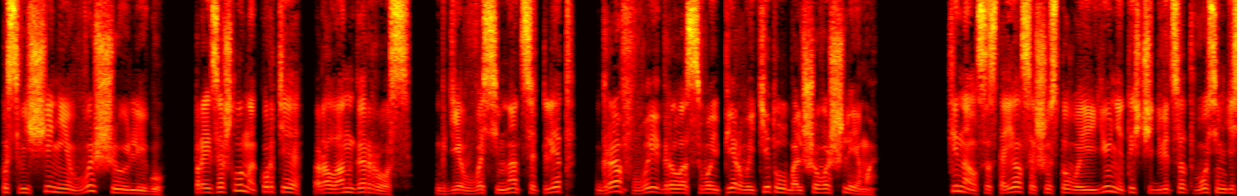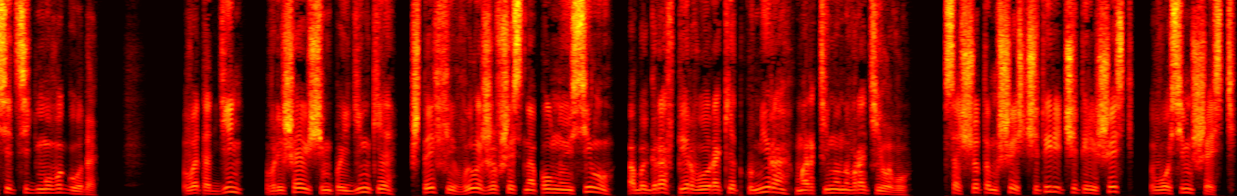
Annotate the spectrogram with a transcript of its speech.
Посвящение в высшую лигу произошло на корте Ролан Гаррос, где в 18 лет граф выиграла свой первый титул «Большого шлема». Финал состоялся 6 июня 1987 года. В этот день в решающем поединке Штеффи, выложившись на полную силу, обыграв первую ракетку мира Мартину Навратилову со счетом 6-4, 4-6, 8-6.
